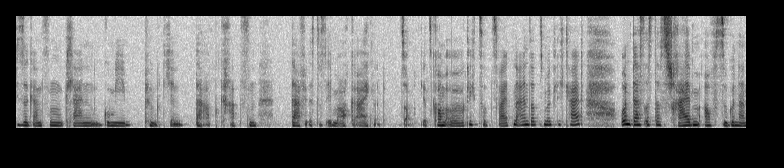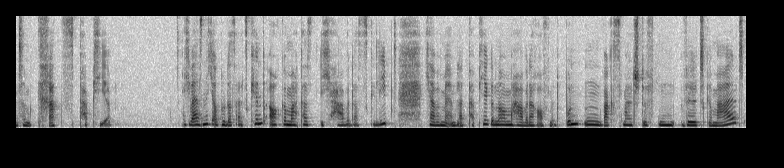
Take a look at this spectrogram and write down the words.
diese ganzen kleinen Gummipünktchen da abkratzen. Dafür ist das eben auch geeignet. So, jetzt kommen wir aber wirklich zur zweiten Einsatzmöglichkeit und das ist das Schreiben auf sogenanntem Kratzpapier. Ich weiß nicht, ob du das als Kind auch gemacht hast. Ich habe das geliebt. Ich habe mir ein Blatt Papier genommen, habe darauf mit bunten Wachsmalstiften wild gemalt,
